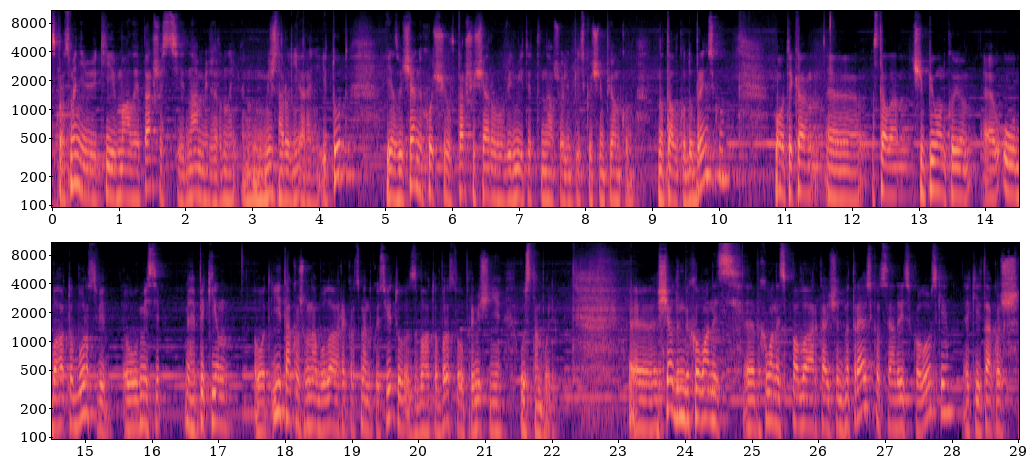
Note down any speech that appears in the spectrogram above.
спортсменів, які мали першості на міжнародній арені. І тут я, звичайно, хочу в першу чергу відмітити нашу олімпійську чемпіонку Наталку Добринську, от, яка е, стала чемпіонкою е, у багатоборстві у місті Пекін. От, і також вона була рекордсменкою світу з багатоборства у приміщенні у Стамбулі. Е, Ще один вихованець, е, вихованець Павла Аркадьовича Дмитревського, це Андрій Соколовський, який також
